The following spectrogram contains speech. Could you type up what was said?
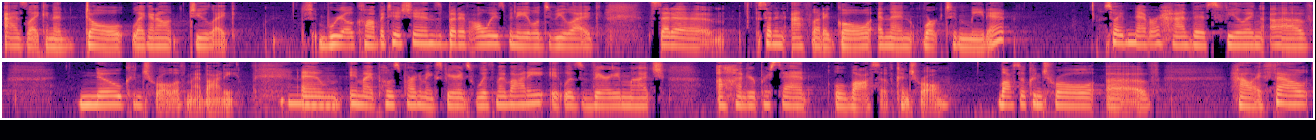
as like an adult. Like I don't do like real competitions, but I've always been able to be like set a set an athletic goal and then work to meet it. So I've never had this feeling of no control of my body. And in my postpartum experience with my body, it was very much 100% loss of control. Loss of control of how I felt,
